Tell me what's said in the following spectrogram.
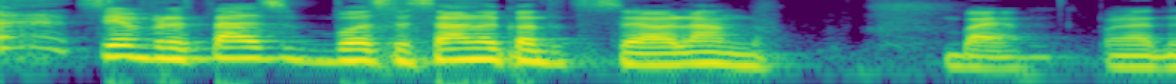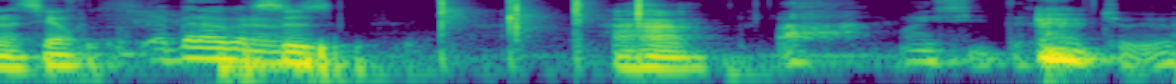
siempre estás bocezando cuando te estoy hablando. Vaya, pon atención. Espera, espera. Entonces, ajá. Ah, ay, sí, te escucho yo.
